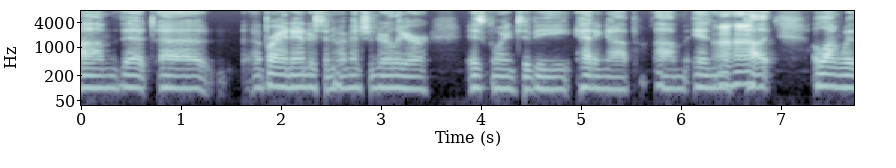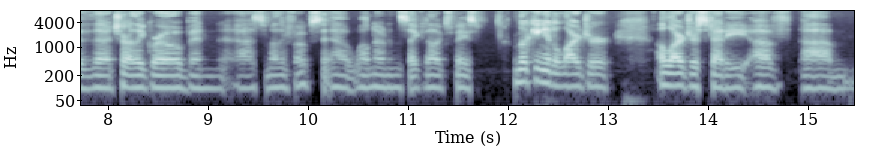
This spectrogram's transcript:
um, that uh, uh, Brian Anderson, who I mentioned earlier, is going to be heading up um, in uh-huh. along with uh, Charlie Grob and uh, some other folks uh, well known in the psychedelic space, looking at a larger a larger study of um,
